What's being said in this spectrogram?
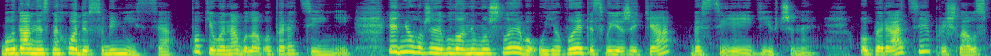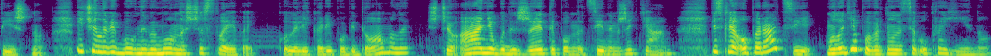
Богдан не знаходив собі місця, поки вона була в операційній. Для нього вже не було неможливо уявити своє життя без цієї дівчини. Операція пройшла успішно, і чоловік був невимовно щасливий. коли лікарі повідомили, що Аня буде жити повноцінним життям. Після операції молоді повернулися в Україну.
